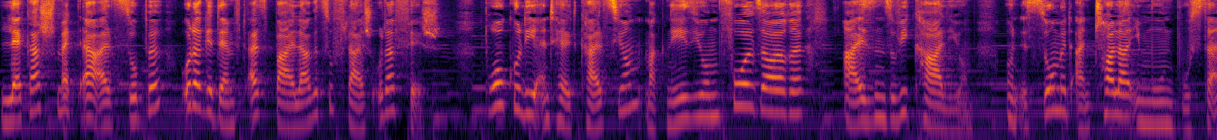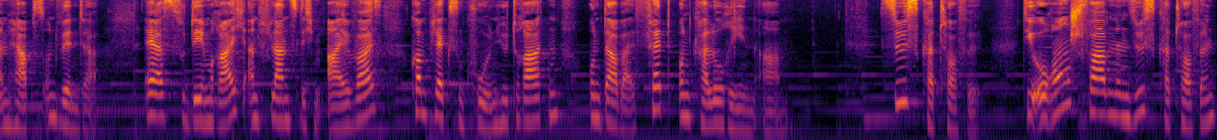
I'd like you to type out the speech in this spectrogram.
Lecker schmeckt er als Suppe oder gedämpft als Beilage zu Fleisch oder Fisch. Brokkoli enthält Calcium, Magnesium, Folsäure, Eisen sowie Kalium und ist somit ein toller Immunbooster im Herbst und Winter. Er ist zudem reich an pflanzlichem Eiweiß, komplexen Kohlenhydraten und dabei fett- und kalorienarm. Süßkartoffel die orangefarbenen Süßkartoffeln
